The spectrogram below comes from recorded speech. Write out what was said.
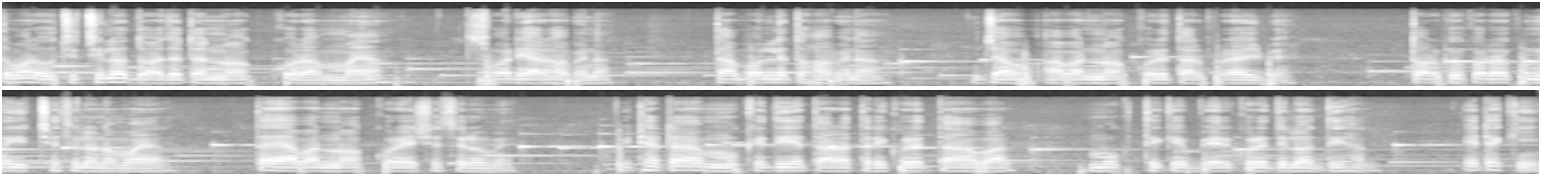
তোমার উচিত ছিল দরজাটা নক করা, মায়া। সরি আর হবে না। তা বললে তো হবে না। যাও, আবার নক করে তারপরে আসবে। তর্ক করার কোনো ইচ্ছে ছিল না মায়ার। তাই আবার নক করে এসেছে রুমে। পিঠাটা মুখে দিয়ে তাড়াতাড়ি করে তা আবার মুখ থেকে বের করে দিল দিহান। এটা কি?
